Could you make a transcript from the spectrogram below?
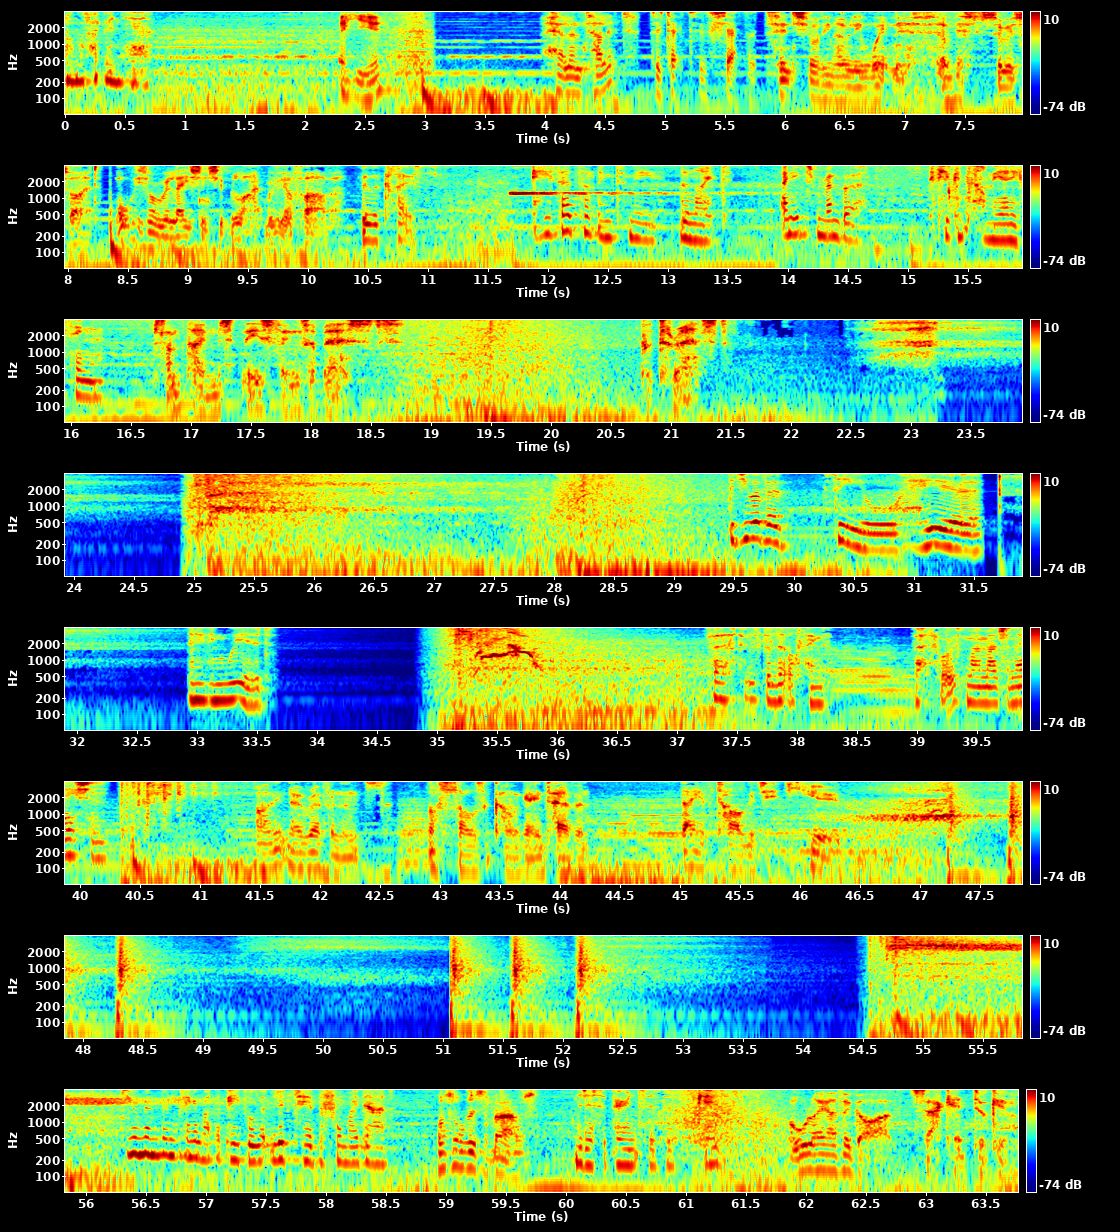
How long have I been here? A year? Helen Tullett, Detective Shepard. Since you're the only witness of this suicide, what was your relationship like with your father? We were close. He said something to me the night. I need to remember. If you can tell me anything. Sometimes these things are best put to rest. Did you ever see or hear anything weird? First, it was the little things. I thought it was my imagination. I think they're revenants, lost souls that can't get into heaven. They have targeted you. Do you remember anything about the people that lived here before my dad? What's all this about? The disappearances of kids. All I ever got, Sackhead took him.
